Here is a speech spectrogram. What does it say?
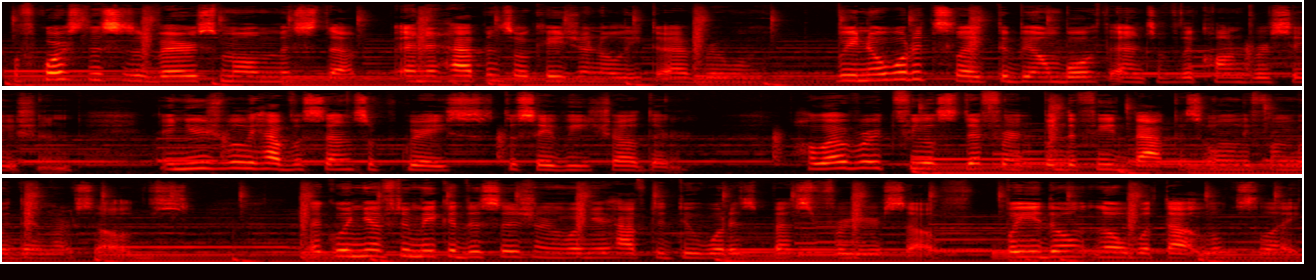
Of course, this is a very small misstep, and it happens occasionally to everyone. We know what it's like to be on both ends of the conversation, and usually have a sense of grace to save each other. However, it feels different when the feedback is only from within ourselves. Like when you have to make a decision when you have to do what is best for yourself, but you don't know what that looks like.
